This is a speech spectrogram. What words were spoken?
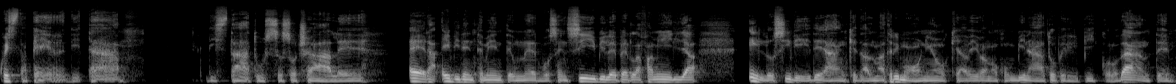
Questa perdita di status sociale era evidentemente un nervo sensibile per la famiglia e lo si vede anche dal matrimonio che avevano combinato per il piccolo Dante.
